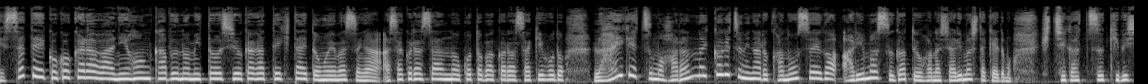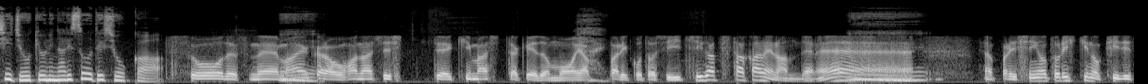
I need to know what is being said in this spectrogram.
えさて、ここからは日本株の見通しを伺っていきたいと思いますが、朝倉さんの言葉から先ほど、来月も波乱の1ヶ月になる可能性がありますがというお話ありましたけれども、7月厳しい状況になりそうでしょうか？そうですね、前からお話ししてきましたけれども、やっぱり今年1月高値なんでね。やっぱり信用取引の期日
